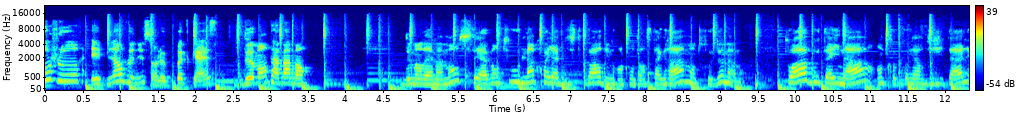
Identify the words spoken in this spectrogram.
Bonjour et bienvenue sur le podcast Demande à maman. Demande à maman, c'est avant tout l'incroyable histoire d'une rencontre Instagram entre deux mamans. Toi, Boutaïna, entrepreneur digital,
